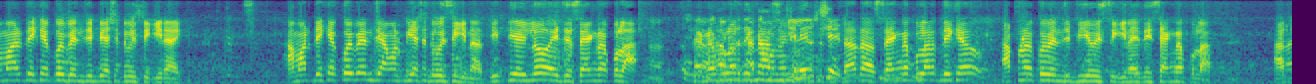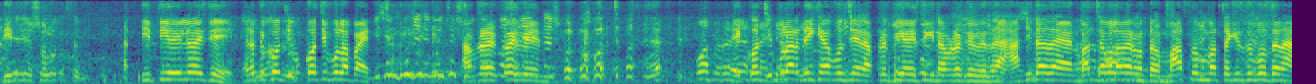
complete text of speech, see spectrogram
আমার দেখে কইবেন যে বিয়ে সাথে হয়েছে কিনা? আমার দেখে কইবেন যে আমার বিয়ে সাথে হয়েছে কিনা। দ্বিতীয় হইল এই যে স্যাংরা পোলা। স্যাংরা পোলার দেখে মনে হয় দাদা স্যাংরা পোলার দেখে আপনারা কইবেন যে বিয়ে হয়েছে কিনা এই যে স্যাংরা পোলা। আর দ্বিতীয় ষোলো বছর আর তৃতীয় হইল এই যে এটা তো কচি কচি পোলা পাইন। আপনারা কইবেন এই কচি পোলার দেখে বুঝছেন আপনার বিয়ে হয়েছে কিনা আপনারা কইবেন না। হাসিটা দেন বাচ্চা পোলাবের মতো মাসুম বাচ্চা কিছু বোঝে না।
